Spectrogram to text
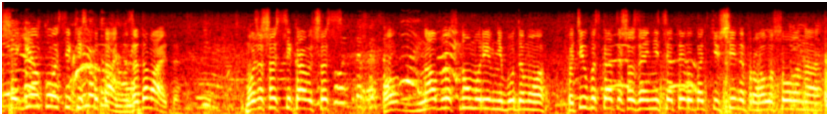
що є у когось якісь питання? Задавайте. Може щось цікаве, щось о, на обласному рівні будемо. Хотів би сказати, що за ініціативи батьківщини проголосовано е,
